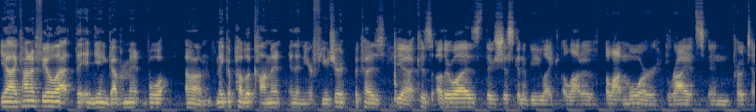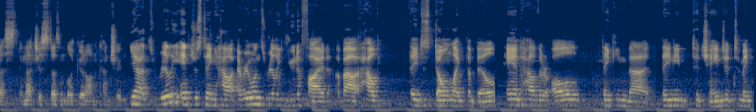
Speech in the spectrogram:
Yeah, I kind of feel that the Indian government will um, make a public comment in the near future because Yeah, because otherwise there's just going to be like a lot of a lot more riots and protests, and that just doesn't look good on a country. Yeah, it's really interesting how everyone's really unified about how they just don't like the bill and how they're all thinking that they need to change it to make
